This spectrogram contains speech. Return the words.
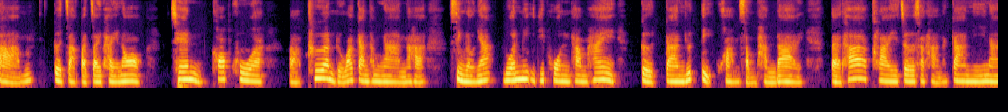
สาม เกิดจากปัจจัยภายนอก เช่น ครอบครัวเพื่อนหรือว่าการทำงานนะคะ สิ่งเหล่านี้ล้วนมีอิทธิพลทำให้เกิดการยุติความสัมพันธ์ได้ แต่ถ้าใครเจอสถานการณ์นี้นะ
